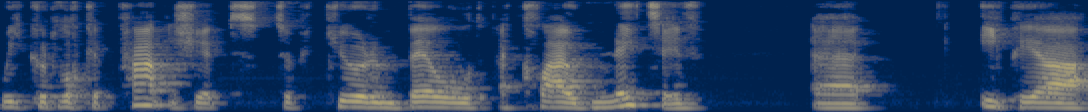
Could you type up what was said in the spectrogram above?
we could look at partnerships to procure and build a cloud native uh, EPR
